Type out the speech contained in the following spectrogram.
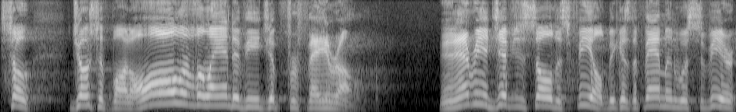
So Joseph bought all of the land of Egypt for Pharaoh. And every Egyptian sold his field because the famine was severe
